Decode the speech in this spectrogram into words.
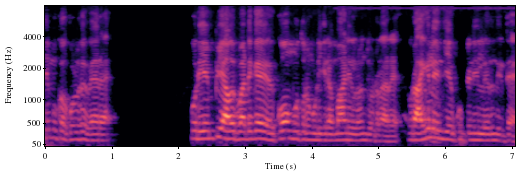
திமுக கொள்கை வேற. ஒரு எம்பி அவர் பாட்டுக்கு கோமூத்திரம் குடிக்கிற மாநிலம்னு சொல்றாரு. ஒரு அகில இந்திய கூட்டணியில இருந்துகிட்டு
